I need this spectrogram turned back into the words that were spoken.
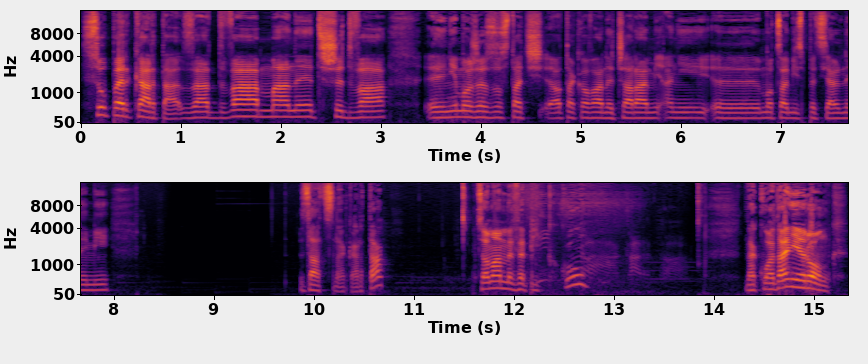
super karta. Za dwa many, 3-2 yy, nie może zostać atakowany czarami ani yy, mocami specjalnymi. Zacna karta. Co mamy w epikku? Nakładanie rąk.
